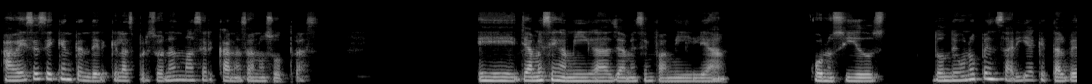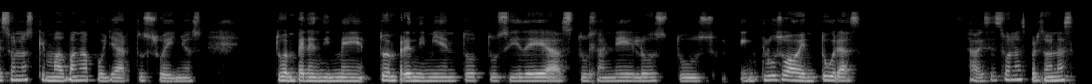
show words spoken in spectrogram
a veces hay que entender que las personas más cercanas a nosotras eh, llámese en amigas, llámese en familia, conocidos, donde uno pensaría que tal vez son los que más van a apoyar tus sueños, tu emprendimiento, tu emprendimiento, tus ideas, tus anhelos, tus incluso aventuras. A veces son las personas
